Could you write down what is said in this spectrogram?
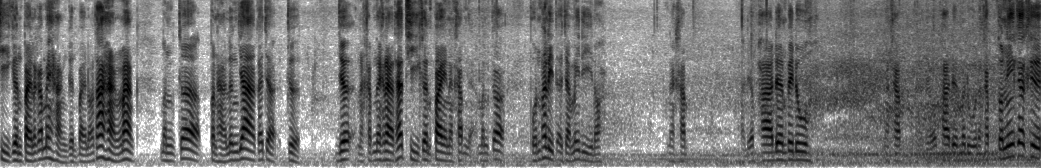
ถี่เกินไปแล้วก็ไม่ห่างเกินไปเนาะถ้าห่างมากมันก็ปัญหาเรื่องหญ้าก็จะเกิดเยอะนะครับในขณะถ้าถี่เกินไปนะครับเนี่ยมันก็ ผลผลิตอาจจะไม่ดีเนาะนะครับเดี๋ยวพาเดินไปดูนะครับ เดี๋ยวพาเดินมาดูนะครับ ตัวนี้ก็คือ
